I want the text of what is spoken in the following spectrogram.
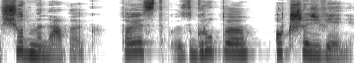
siódmy nawyk, to jest z grupy otrzeźwienie.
